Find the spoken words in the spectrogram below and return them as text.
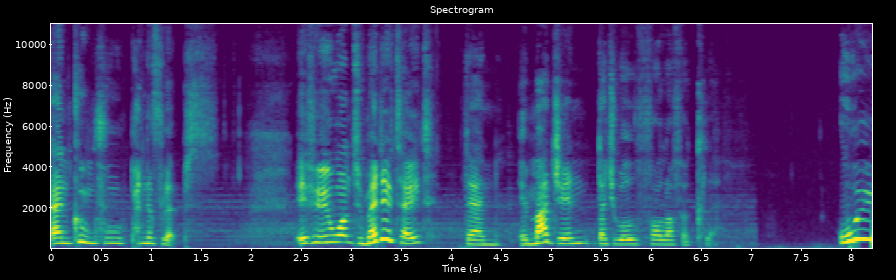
and kung fu panda flips. If you want to meditate, then imagine that you will fall off a cliff. Whee!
